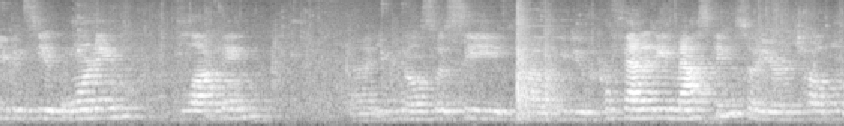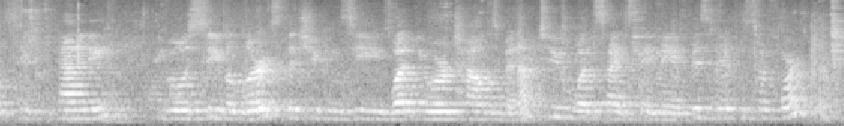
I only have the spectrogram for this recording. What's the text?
You can see it warning, blocking. Uh, you can also see uh, we do profanity masking, so your child won't see profanity. You will receive alerts that you can see what your child has been up to, what sites they may have visited, and so forth.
